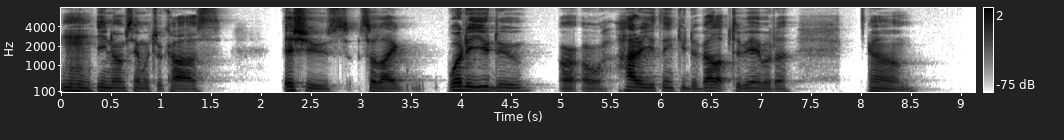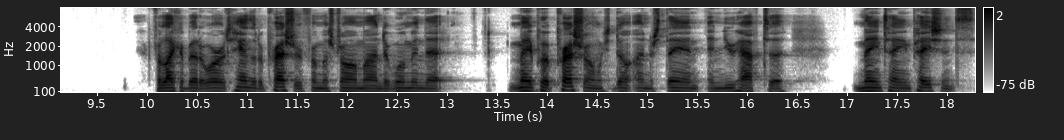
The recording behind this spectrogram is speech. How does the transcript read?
Mm-hmm. You know what I'm saying? Which would cause issues. So, like, what do you do, or, or how do you think you develop to be able to, um, for lack of better words, handle the pressure from a strong minded woman that may put pressure on what you don't understand, and you have to maintain patience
